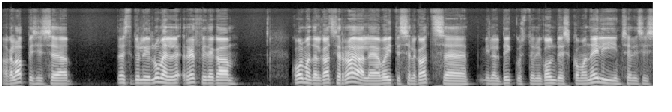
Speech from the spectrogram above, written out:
aga Lappi siis tõesti tuli lumerehvidega kolmandal katsel rajale ja võitis selle katse, millel pikkust oli kolmteist koma neli, see oli siis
